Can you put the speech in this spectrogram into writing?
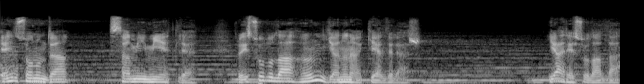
En sonunda samimiyetle Resulullah'ın yanına geldiler. ''Ya Resulallah,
